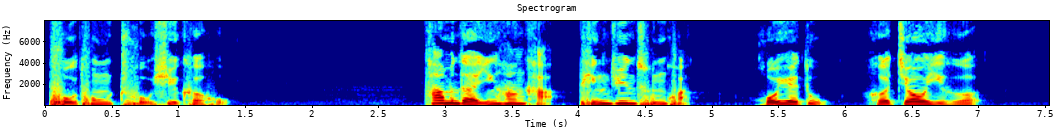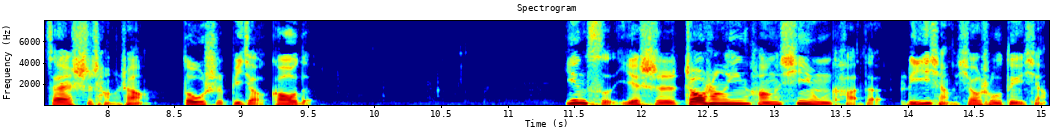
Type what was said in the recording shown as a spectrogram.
普通储蓄客户，他们的银行卡平均存款。活跃度和交易额在市场上都是比较高的，因此也是招商银行信用卡的理想销售对象。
